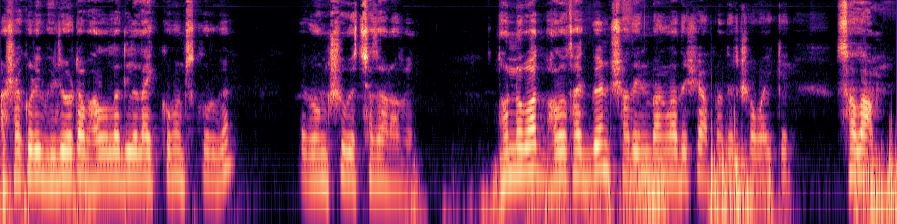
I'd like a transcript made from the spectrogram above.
আশা করি ভিডিওটা ভালো লাগলে লাইক কমেন্টস করবেন এবং শুভেচ্ছা জানাবেন। ধন্যবাদ, ভালো থাকবেন। স্বাধীন বাংলাদেশে আপনাদের সবাইকে সালাম।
